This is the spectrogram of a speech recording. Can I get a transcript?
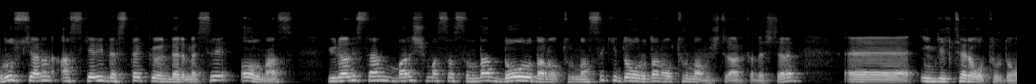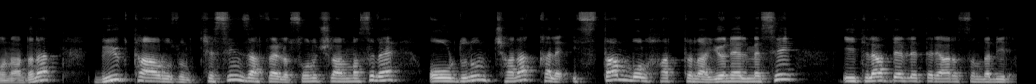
Rusya'nın askeri destek göndermesi olmaz. Yunanistan barış masasından doğrudan oturması ki doğrudan oturmamıştır arkadaşlarım. Ee, İngiltere oturdu onun adına. Büyük taarruzun kesin zaferle sonuçlanması ve ordunun Çanakkale İstanbul hattına yönelmesi İtilaf devletleri arasında bir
